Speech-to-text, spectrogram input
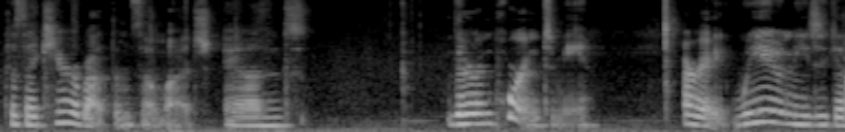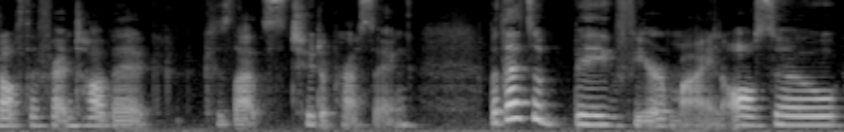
because I care about them so much and they're important to me. All right, we need to get off the friend topic because that's too depressing. But that's a big fear of mine. Also,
